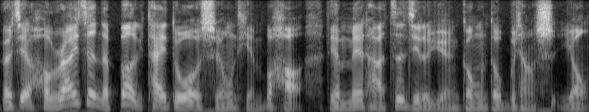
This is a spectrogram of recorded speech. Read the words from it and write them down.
而且 Horizon 的 bug 太多，使用体验不好，连 Meta 自己的员工都不想使用。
